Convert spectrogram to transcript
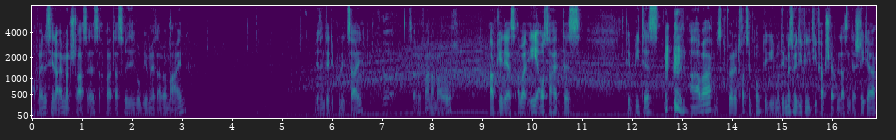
Auch wenn es hier eine Einbahnstraße ist, aber das Risiko geben wir jetzt einfach mal ein. Wir sind ja die Polizei. So, wir fahren da mal hoch. Ah, okay, der ist aber eh außerhalb des Gebietes. Aber es würde trotzdem Punkte geben und den müssen wir definitiv abschleppen lassen. Der steht ja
